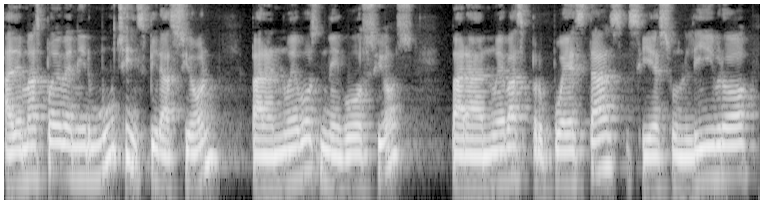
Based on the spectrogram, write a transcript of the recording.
Además puede venir mucha inspiración para nuevos negocios, para nuevas propuestas, si es un libro,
